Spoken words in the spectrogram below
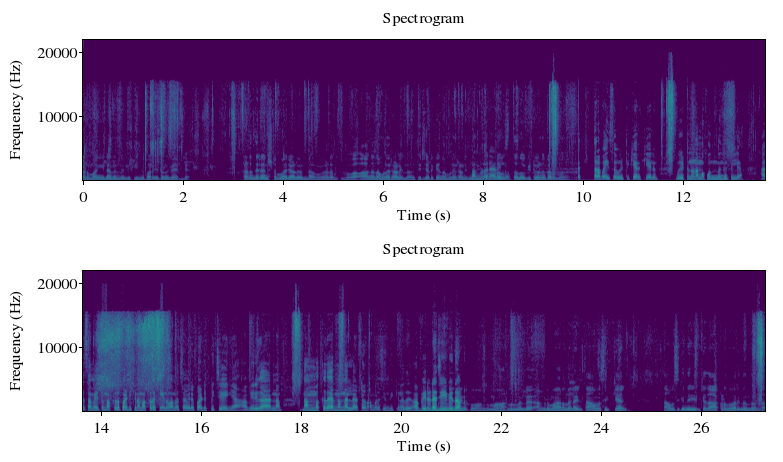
കടം വാങ്ങിയില്ല എന്നുണ്ടെങ്കിൽ പിന്നെ പറഞ്ഞിട്ടൊന്നും കാര്യമില്ല. കടം തരാൻ ഇഷ്ടംമാതിരി ആളുകളുണ്ടാവും. കടം വാങ്ങാൻ നമ്മളൊരാളില്ലോ. അത് തിരിച്ചടക്കാൻ നമ്മളൊരാളില്ല. അവസ്ഥ നോക്കിയിട്ട് വേണം കടം വാങ്ങാൻ. എത്ര പൈസ വീട്ടിലേക്ക് ഇറക്കിയാലും വീട്ടിൽ നിന്ന് നമുക്കൊന്നും കിട്ടില്ല. ആ സമയത്ത് മക്കൾ പഠിക്കുന്ന മക്കളൊക്കെയാണ് പറഞ്ഞു വെച്ചാൽ അവരെ പഠിപ്പിച്ചു കഴിഞ്ഞാൽ അവർ കാരണം നമുക്ക് തരണം എന്നല്ല കേട്ടോ നമ്മൾ ചിന്തിക്കുന്നത് അവരുടെ ജീവിതം ഇപ്പോൾ അങ്ങോട്ട് മാറുന്നല്ല അതിൽ താമസിക്കാൻ താമസിക്കുന്ന രീതിക്ക് അത് ആക്കണം എന്ന് പറയുന്നത് എന്തുകൊണ്ടാ?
